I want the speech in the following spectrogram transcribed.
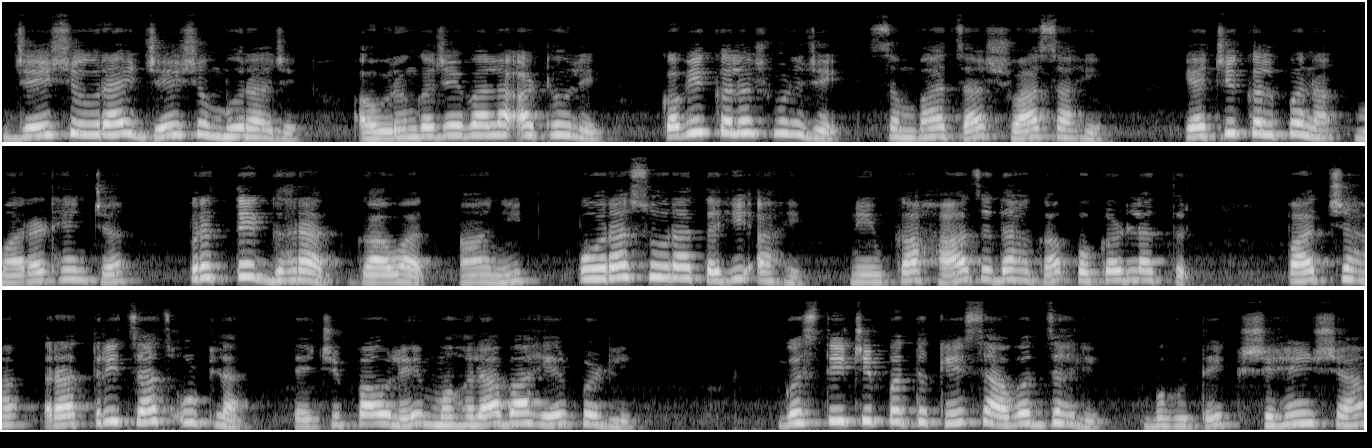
जय शिवराय जय शंभूराजे. औरंगजेबाला आठवले कवी कलश म्हणजे संभाचा श्वास आहे. याची कल्पना मराठ्यांच्या प्रत्येक घरात गावात आणि पोरासोरातही आहे. नेमका हाच धागा पकडला तर? पाचशहा रात्रीचाच उठला त्याची पावले महलाबाहेर पडली. गस्तीची पथके सावध झाली. बहुतेक शहेनशाह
